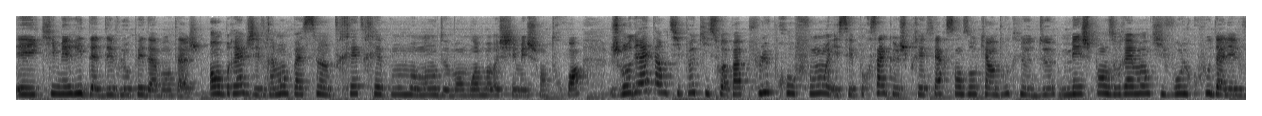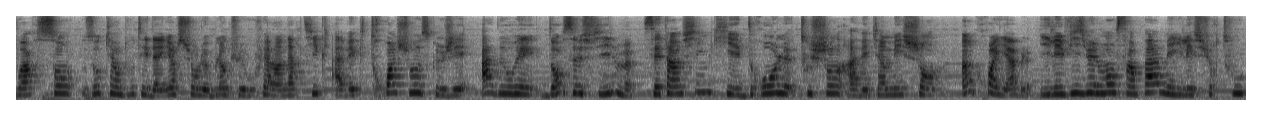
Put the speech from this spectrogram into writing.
et qui mérite d'être développé davantage. En bref, j'ai vraiment passé un très très bon moment devant Moi Moche et Méchant 3. Je regrette un petit peu qu'il soit pas plus profond et c'est pour ça que je préfère sans aucun doute le 2. Mais je pense vraiment qu'il vaut le coup d'aller le voir sans aucun doute. Et d'ailleurs sur le blog, je vais vous faire un article avec trois choses que j'ai adoré dans ce film. C'est un film qui est drôle, touchant, avec un méchant incroyable. Il est visuellement sympa mais il est surtout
